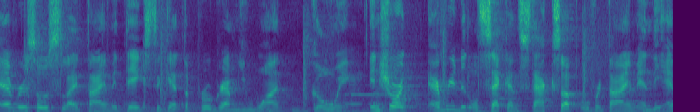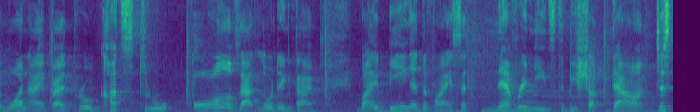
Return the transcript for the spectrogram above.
ever so slight time it takes to get the program you want going. In short, every little second stacks up over time and the M1 iPad Pro cuts through all of that loading time by being a device that never needs to be shut down. Just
